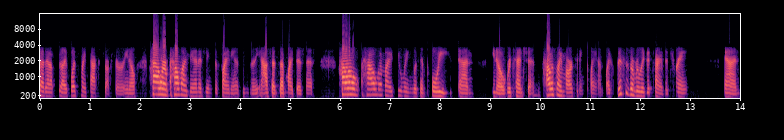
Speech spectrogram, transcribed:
set up like what's my tax structure? You know, how are how am I managing the finances and the assets of my business? How how am I doing with employees and you know, retention? How is my marketing plan? Like, this is a really good time to train and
